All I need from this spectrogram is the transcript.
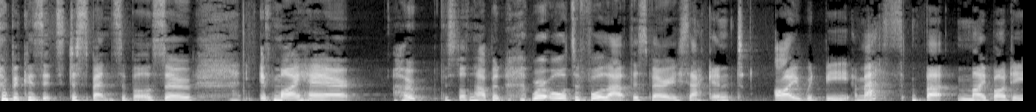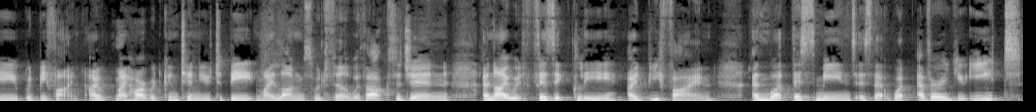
because it's dispensable. So if my hair, I hope this doesn't happen, were all to fall out this very second, I would be a mess, but my body would be fine. I, my heart would continue to beat, my lungs would fill with oxygen, and I would physically, I'd be fine. And what this means is that whatever you eat,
